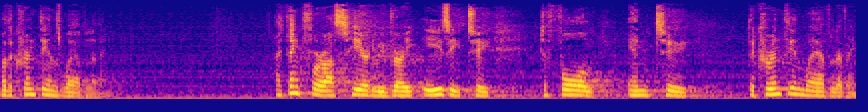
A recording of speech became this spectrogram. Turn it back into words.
or the Corinthians' way of living? I think for us here it would be very easy to, to fall into the Corinthian way of living.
